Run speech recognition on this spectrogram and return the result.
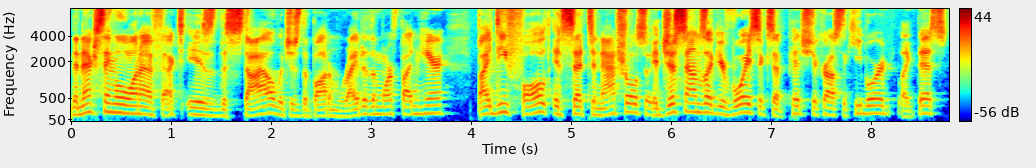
the next thing we'll want to affect is the style, which is the bottom right of the morph button here. By default, it's set to natural, so it just sounds like your voice except pitched across the keyboard like this.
